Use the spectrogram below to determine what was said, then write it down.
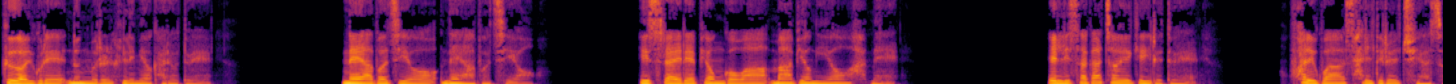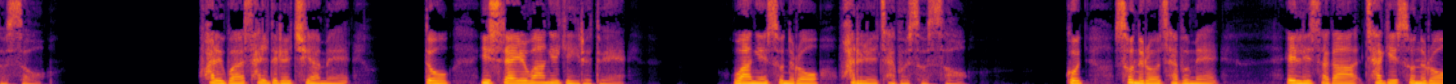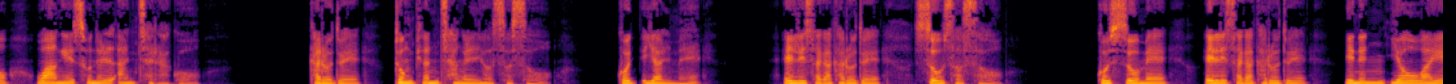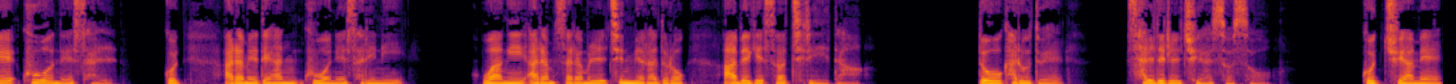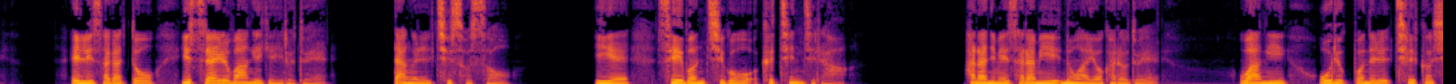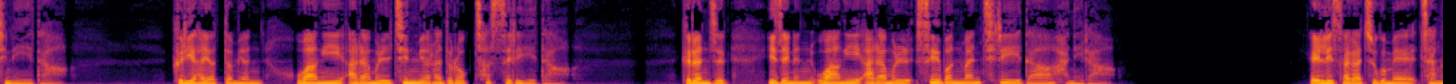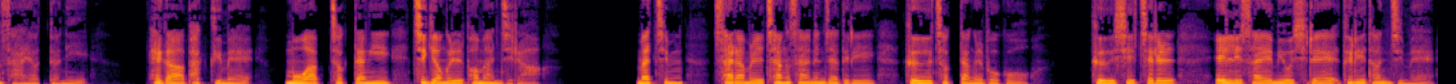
그 얼굴에 눈물을 흘리며 가로되 내 아버지여 내 아버지여. 이스라엘의 병거와 마병이여 하매. 엘리사가 저에게 이르되 활과 살들을 취하소서. 활과 살들을 취함에 또 이스라엘 왕에게 이르되 왕의 손으로 활을 잡으소서. 곧 손으로 잡음에 엘리사가 자기 손으로 왕의 손을 안찰하고 가로되 동편 창을 여소서 곧 열매 엘리사가 가로되 쏘소서 곧 쏘매 엘리사가 가로되 이는 여호와의 구원의 살 곧 아람에 대한 구원의 살이니 왕이 아람 사람을 진멸하도록 아벡에서 치리이다. 또 가로되 살들을 취하소서 곧 취함에 엘리사가 또 이스라엘 왕에게 이르되 땅을 치소서. 이에 세 번 치고 그친지라. 하나님의 사람이 노하여 가로되 왕이 오륙 번을 칠 것이니이다. 그리하였다면 왕이 아람을 진멸하도록 쳤으리이다. 그런즉 이제는 왕이 아람을 세 번만 치리이다 하니라. 엘리사가 죽음에 장사하였더니 해가 바뀜에 모압 적당히 지경을 범한지라. 마침 사람을 장사하는 자들이 그 적당을 보고 그 시체를 엘리사의 묘실에 들이던짐에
